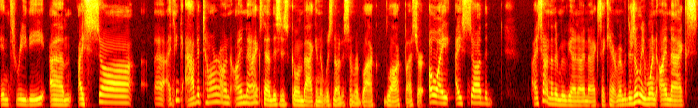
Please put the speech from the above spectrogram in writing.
in 3D. Um, I saw uh, I think Avatar on IMAX. Now this is going back, and it was not a summer block blockbuster. Oh, I I saw the I saw another movie on IMAX. I can't remember. There's only one IMAX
